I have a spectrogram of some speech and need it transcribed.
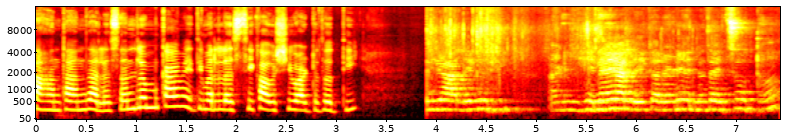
तहान तहान झालं असं. मग काय माहिती मला लस्सी खाऊशी वाटत होती. म्हणजे आले घरी आणि हे नाही आले कारण यांना जायचं होतं.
